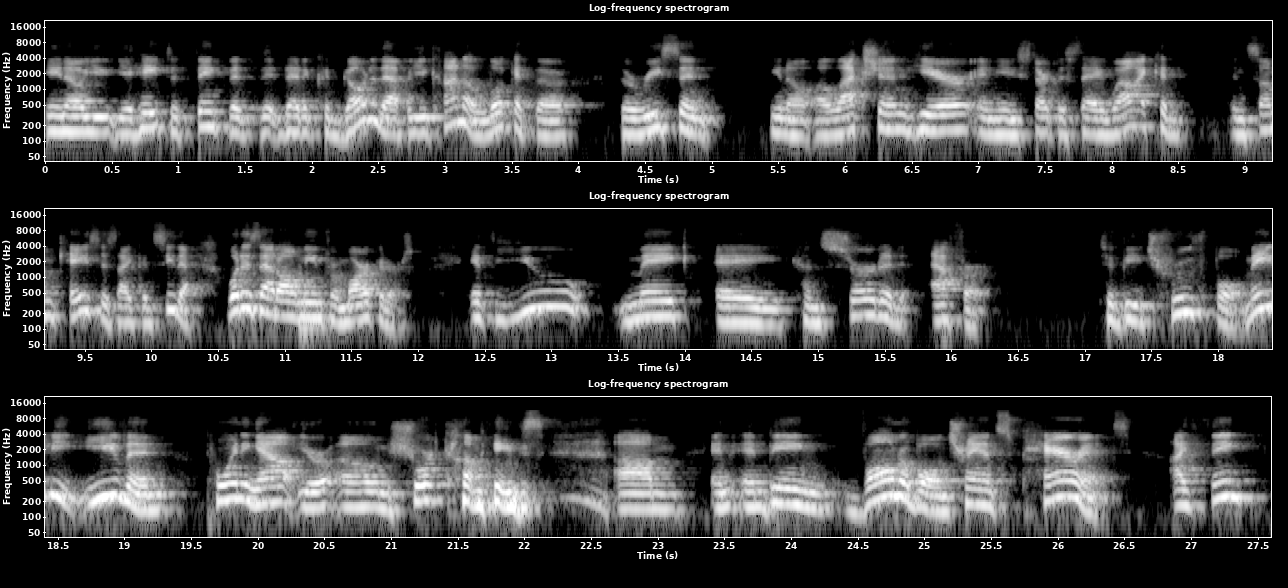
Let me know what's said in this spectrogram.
you know, you, you hate to think that, that it could go to that, but you kind of look at the, the recent you know election here and you start to say well i could in some cases i could see that. What does that all mean for marketers? If you make a concerted effort to be truthful, maybe even pointing out your own shortcomings um, and, and being vulnerable and transparent, I think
